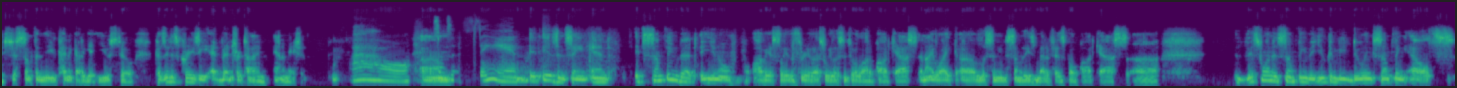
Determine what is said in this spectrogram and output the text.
it's just something that you kind of got to get used to because it is crazy adventure time animation. Wow. That Um, sounds insane. It is insane. And it's something that, you know, obviously the three of us, we listen to a lot of podcasts, and I like uh, listening to some of these metaphysical podcasts. Uh, this one is something that you can be doing something else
